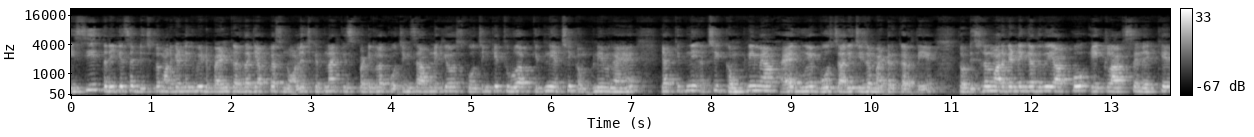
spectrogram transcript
इसी तरीके से डिजिटल मार्केटिंग भी डिपेंड करता है कि आपके नॉलेज कितना है, किस पर्टिकुलर कोचिंग से आपने किया और उस कोचिंग के थ्रू आप कितनी अच्छी कंपनी में गए हैं, या कितनी अच्छी कंपनी में आप हायर हुए बहुत सारी चीज़ें मैटर करती है। तो डिजिटल मार्केटिंग के भी आपको एक लाख से लेके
